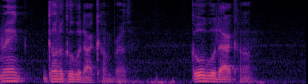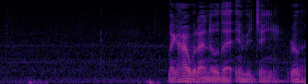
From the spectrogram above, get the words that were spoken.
Man, go to google.com, brother. Google.com. Like, how would I know that in Virginia? Really?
